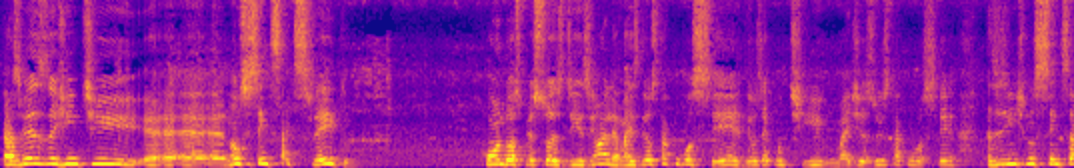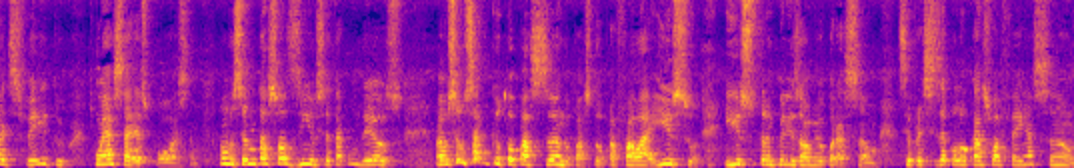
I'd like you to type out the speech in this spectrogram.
às vezes a gente é, é, é, é não se sente satisfeito quando as pessoas dizem, olha, mas Deus está com você, Deus é contigo, mas Jesus está com você. Às vezes a gente não se sente satisfeito com essa resposta. Não, você não está sozinho, você está com Deus. Mas você não sabe o que eu estou passando, pastor, para falar isso e isso tranquilizar o meu coração. Você precisa colocar sua fé em ação.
